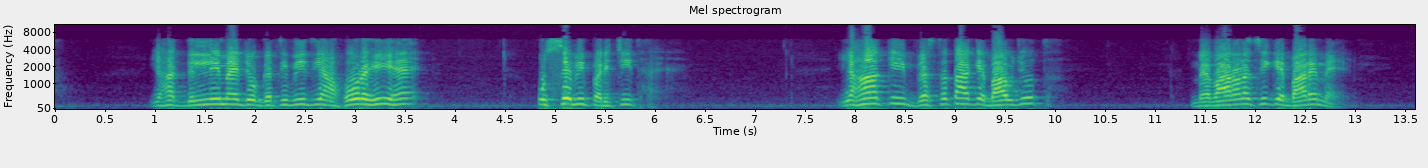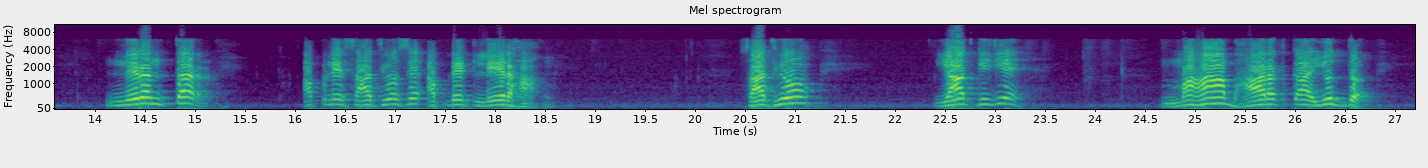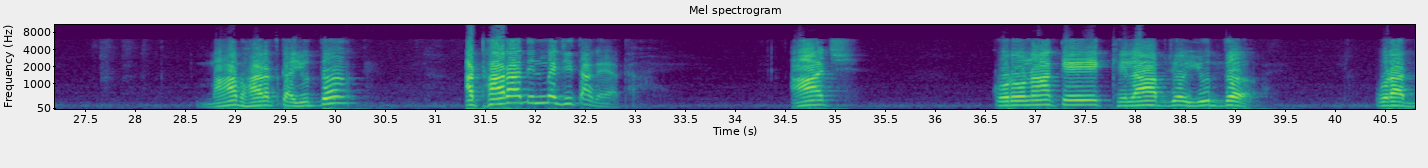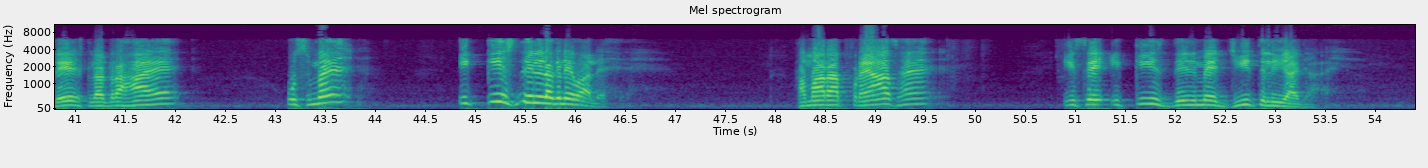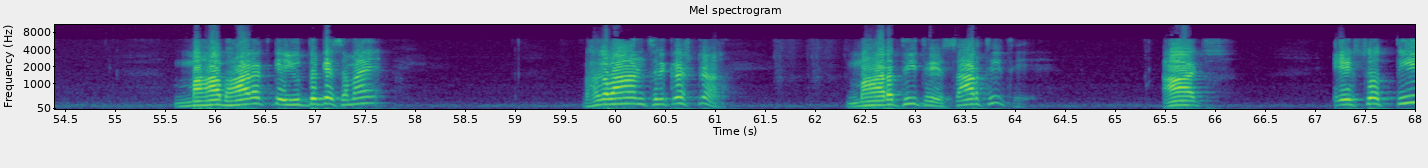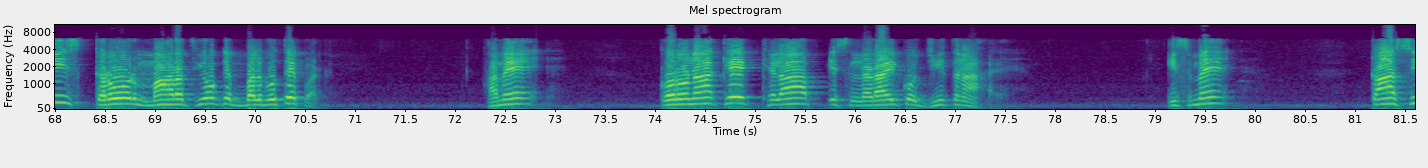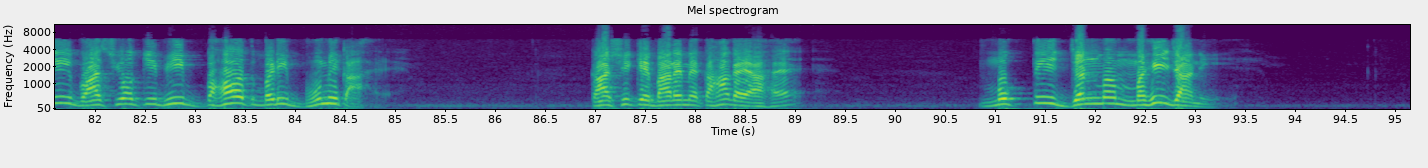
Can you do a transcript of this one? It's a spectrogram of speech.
यहाँ दिल्ली में जो गतिविधियाँ हो रही हैं, उससे भी परिचित हैं। यहाँ की व्यस्तता के बावजूद मैं वाराणसी के बारे में निरंतर अपने साथियों से अपडेट ले रहा हूँ। साथियों याद कीजिए, महाभारत का युद्ध, महाभारत का युद्ध 18 दिन में जीता गया था। आज कोरोना के खिलाफ जो युद्ध पूरा देश लड़ रहा है, उसमें 21 दिन लगने वाले हैं। हमारा प्रयास है इसे 21 दिन में जीत लिया जाए। महाभारत के युद्ध के समय भगवान श्री कृष्ण महारथी थे, सारथी थे। आज 130 करोड़ महारथियों के बलबूते पर हमें कोरोना के खिलाफ इस लड़ाई को जीतना है। इसमें काशी वासियों की भी बहुत बड़ी भूमिका है। काशी के बारे में कहा गया है, मुक्ति जन्म मही जानी,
